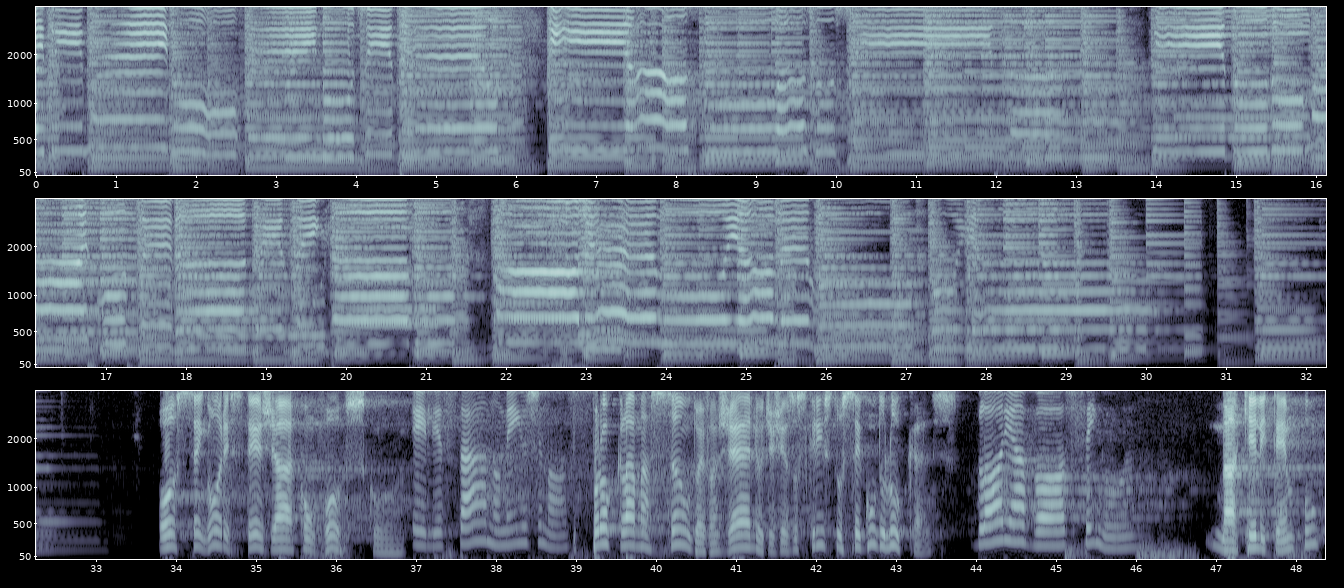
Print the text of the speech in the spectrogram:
Pai, primeiro. O Senhor esteja convosco. Ele está no meio de nós. Proclamação do Evangelho de Jesus Cristo segundo Lucas. Glória a vós, Senhor. Naquele tempo,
